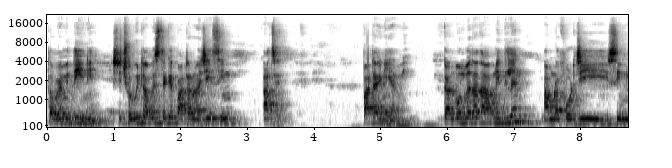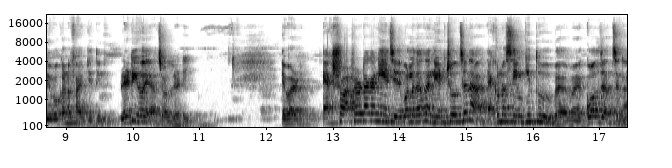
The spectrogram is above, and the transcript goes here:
তবে আমি দিইনি। সে ছবিটা অফিস থেকে পাঠানো হয়েছে, এই সিম আছে। পাঠাইনি আমি। কারণ বলবে, দাদা, আপনি দিলেন, আমরা ফোর জি সিম নেব কেন? ফাইভ জি দিন। রেডি হয়ে আছে অলরেডি এবার একশো আঠারো টাকা নিয়েছে। বলে, দাদা নেট চলছে না। এখনও সিম কিন্তু কল যাচ্ছে না।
